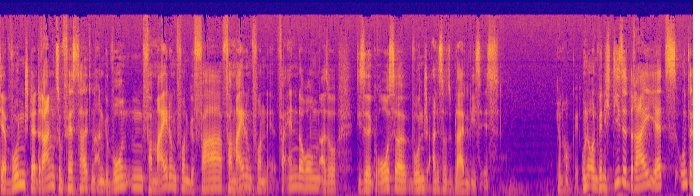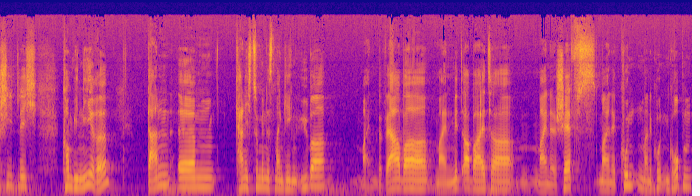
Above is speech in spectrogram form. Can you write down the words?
der Wunsch, der Drang zum Festhalten an Gewohnten, Vermeidung von Gefahr, Vermeidung von Veränderungen, also dieser große Wunsch, alles soll so bleiben, wie es ist. Genau. Okay. Und, und wenn ich diese drei jetzt unterschiedlich kombiniere, dann ähm, kann ich zumindest mein Gegenüber meinen Bewerber, meinen Mitarbeiter, meine Chefs, meine Kunden, meine Kundengruppen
